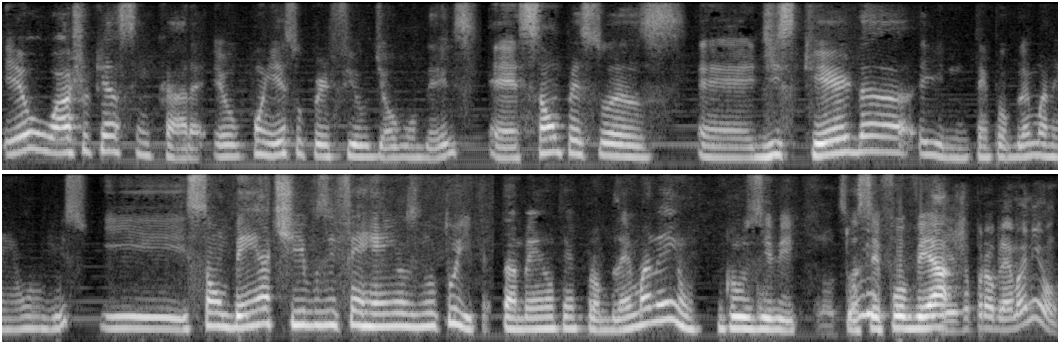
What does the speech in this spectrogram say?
Eu acho que é assim, cara. Eu conheço o perfil de algum deles. É, são pessoas é, de esquerda e não tem problema nenhum nisso. E são bem ativos e ferrenhos no Twitter. Também não tem problema nenhum. Inclusive, no se você for ver a. Não vejo problema nenhum.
